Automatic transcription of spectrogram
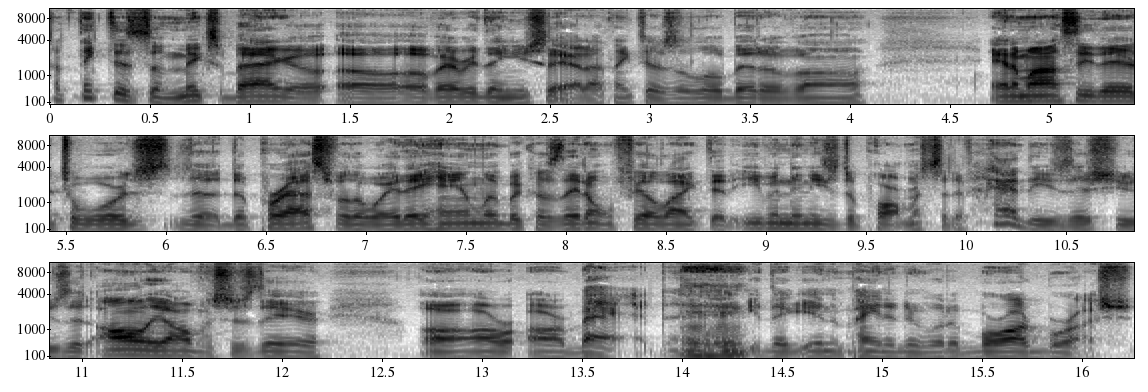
I think there's a mixed bag of, uh, of everything you said. I think there's a little bit of uh, animosity there towards the, the press for the way they handle it because they don't feel like that even in these departments that have had these issues that all the officers there are, are, are bad. And They're getting painted in with a broad brush.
